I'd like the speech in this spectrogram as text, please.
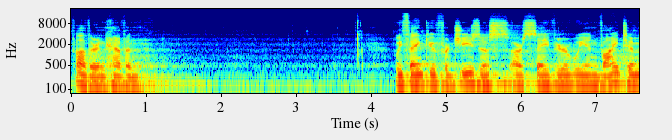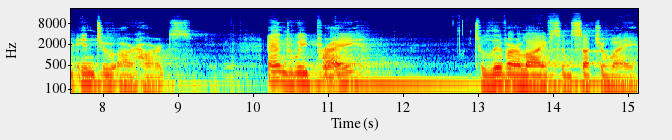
Father in heaven, we thank you for Jesus, our Savior. We invite him into our hearts. And we pray to live our lives in such a way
